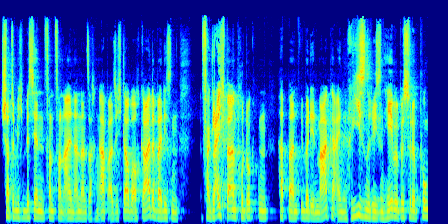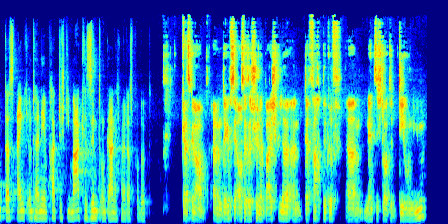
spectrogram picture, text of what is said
schotte mich ein bisschen von, von allen anderen Sachen ab. Also ich glaube auch gerade bei diesen vergleichbaren Produkten hat man über den Marke einen riesen, riesen Hebel bis zu dem Punkt, dass eigentlich Unternehmen praktisch die Marke sind und gar nicht mehr das Produkt. Ganz genau. Ähm, da gibt es ja auch sehr, sehr schöne Beispiele. Ähm, der Fachbegriff ähm, nennt sich dort Deonym.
